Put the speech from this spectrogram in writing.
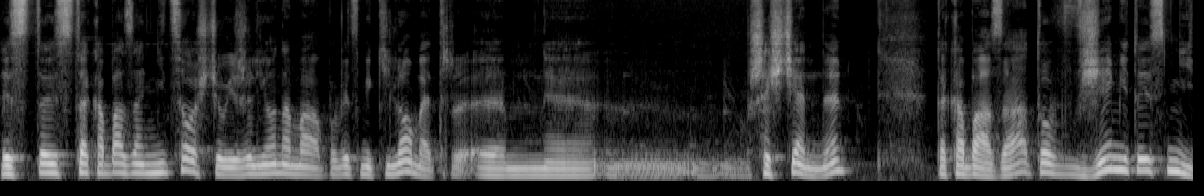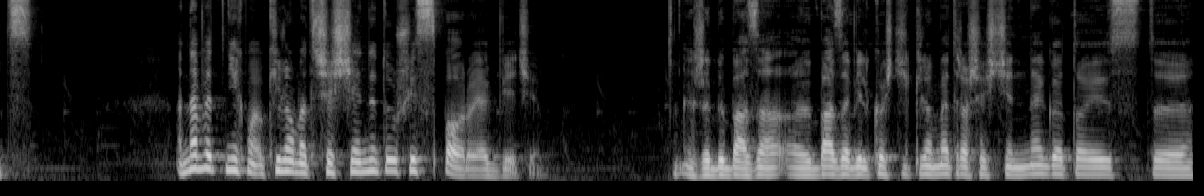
Jest, to jest taka baza nicością. Jeżeli ona ma powiedzmy kilometr sześcienny, taka baza, to w Ziemi to jest nic. A nawet niech ma kilometr sześcienny, to już jest sporo, jak wiecie. Żeby baza, baza wielkości kilometra sześciennego to jest e,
